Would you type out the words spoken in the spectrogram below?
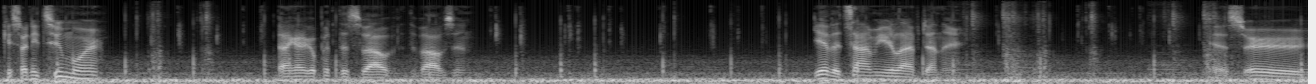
Okay, so I need two more. And I gotta go put this valve, the valves in. You have the time of your life down there. Yes, sir.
